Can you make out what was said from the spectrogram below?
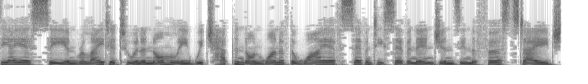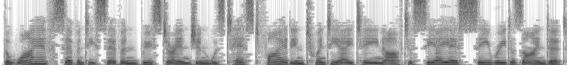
CASC and related to an anomaly which happened on one of the YF-77 engines in the first stage. The YF-77 booster engine was test-fired in 2018 after CASC redesigned it.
